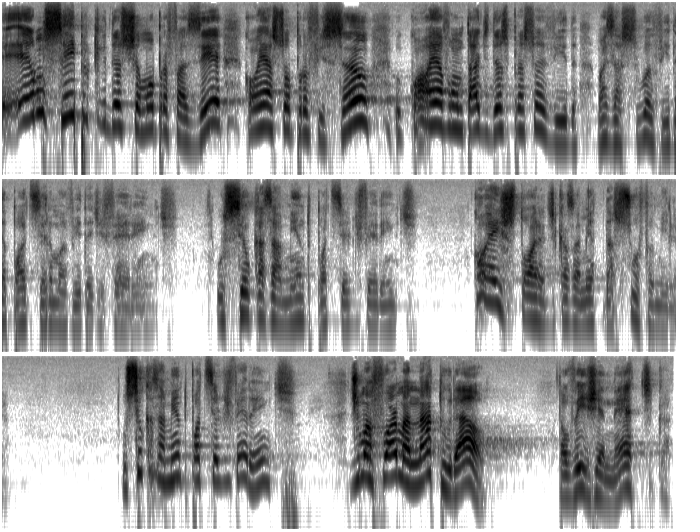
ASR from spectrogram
eu não sei para que Deus chamou para fazer, qual é a sua profissão, qual é a vontade de Deus para a sua vida, mas a sua vida pode ser uma vida diferente. O seu casamento pode ser diferente. Qual é a história de casamento da sua família? O seu casamento pode ser diferente. De uma forma natural, talvez genética,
